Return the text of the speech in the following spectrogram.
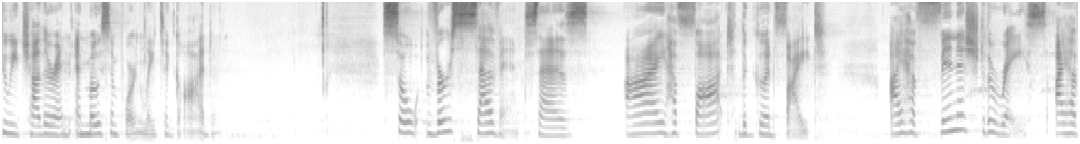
to each other and, and most importantly to God. So, verse 7 says, I have fought the good fight. I have finished the race. I have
